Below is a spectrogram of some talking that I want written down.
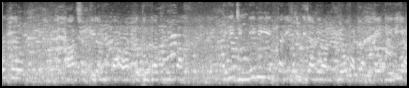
ਔਰਤ ਆਦ ਸ਼ਕਤੀ ਦਾ ਰੂਪ ਆ ਔਰਤ ਦੁਰਗਾ ਦਾ ਰੂਪ ਆ। ਇਹਦੀ ਜਿੰਨੀ ਵੀ ਤਾਰੀਫ ਕੀਤੀ ਜਾਵੇ ਔਰਤ ਦੀ ਉਹ ਘੱਟ ਆ ਕਿਉਂਕਿ ਇਹ ਦੇਵੀ ਆ।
